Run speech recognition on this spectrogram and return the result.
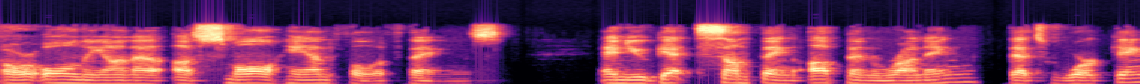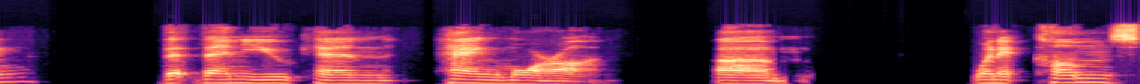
or only on a, a small handful of things, and you get something up and running that's working that then you can hang more on. Um, when it comes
